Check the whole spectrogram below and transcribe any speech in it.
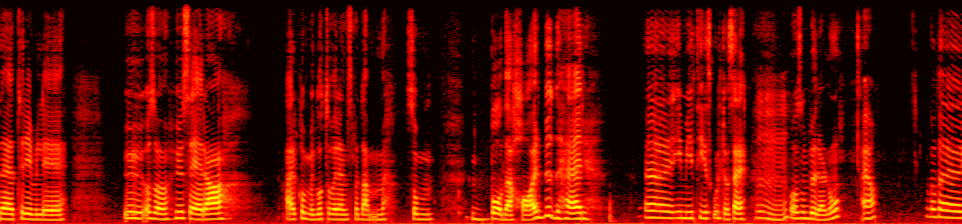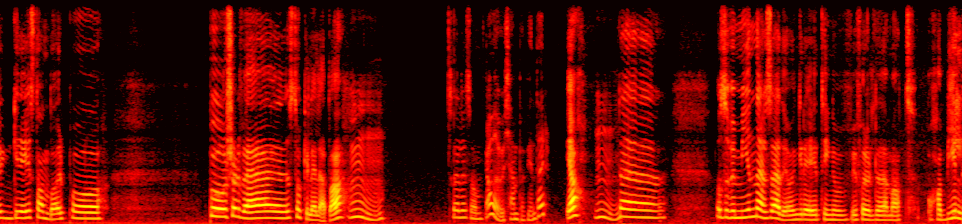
det er trivelig Altså huseiere. Jeg har kommet godt overens med dem som både har bodd her eh, i min tid, skulle jeg til å si, Mm. og som bor her nå. Ja. Og det er grei standard på på selve stokkelleiligheta. Mm. Så det liksom ja, det er jo kjempefint her. Ja. Mm. Det Også for min del så er det jo en grei ting i forhold til det med at å ha bil.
